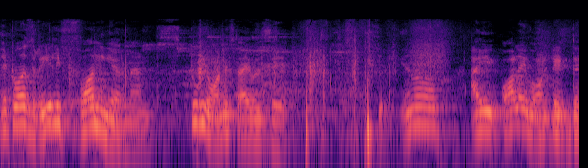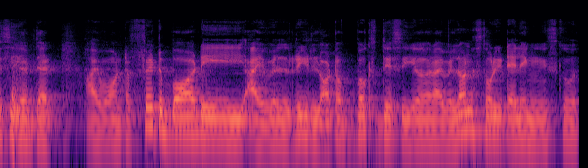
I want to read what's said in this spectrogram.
It was really fun year man. To be honest i will say. You know i all i wanted this year that i want a fit body. I will read a lot of books this year. I will learn storytelling so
